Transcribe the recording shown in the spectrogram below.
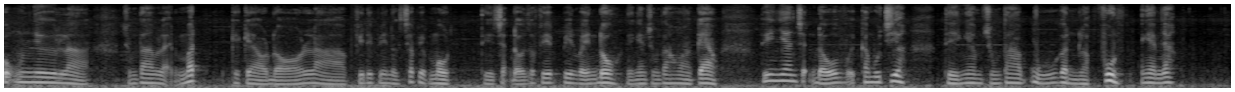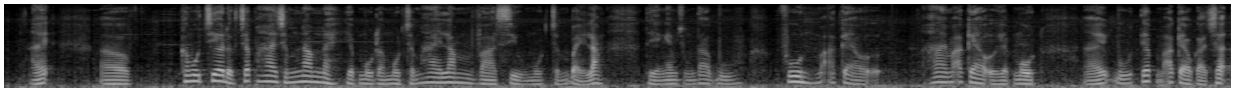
cũng như là chúng ta lại mất cái kèo đó là Philippines được chấp hiệp 1 thì trận đấu giữa Philippines và Indo thì anh em chúng ta hòa kèo. Tuy nhiên trận đấu với Campuchia thì anh em chúng ta bú gần là full anh em nhé. Đấy. Uh, Campuchia được chấp 2.5 này, hiệp 1 là 1.25 và xỉu 1.75 thì anh em chúng ta bú full mã kèo hai mã kèo ở hiệp 1. Đấy, bú tiếp mã kèo cả trận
